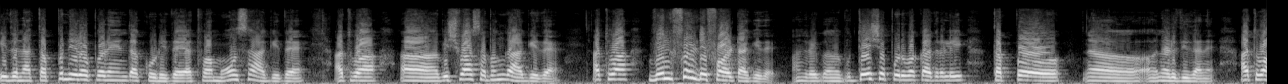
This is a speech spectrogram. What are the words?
ಇದನ್ನು ತಪ್ಪು ನಿರೂಪಣೆಯಿಂದ ಕೂಡಿದೆ ಅಥವಾ ಮೋಸ ಆಗಿದೆ ಅಥವಾ ವಿಶ್ವಾಸಭಂಗ ಆಗಿದೆ ಅಥವಾ ವಿಲ್ಫುಲ್ ಡಿಫಾಲ್ಟ್ ಆಗಿದೆ. ಅಂದರೆ ಉದ್ದೇಶಪೂರ್ವಕ ಅದರಲ್ಲಿ ತಪ್ಪು ನಡೆದಿದ್ದಾನೆ. ಅಥವಾ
